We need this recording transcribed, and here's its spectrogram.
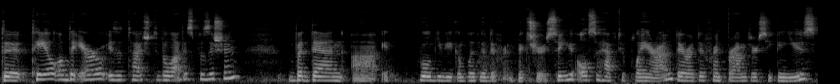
the tail of the arrow is attached to the lattice position, but then uh, it will give you a completely different picture. So you also have to play around. There are different parameters you can use.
